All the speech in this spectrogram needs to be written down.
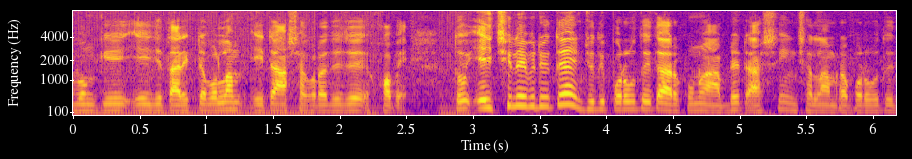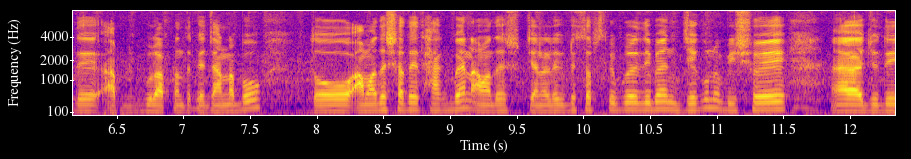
এবং কি এই যে তারিখটা বললাম, এটা আশা করা যায় যে হবে। তো এই ছিল ভিডিওতে। যদি পরবর্তীতে আর কোনো আপডেট আসে ইনশাল্লাহ আমরা পরবর্তীতে আপডেটগুলো আপনাদেরকে জানাব। তো আমাদের সাথে থাকবেন, আমাদের চ্যানেলটি সাবস্ক্রাইব করে দিবেন। যে কোনো বিষয়ে যদি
